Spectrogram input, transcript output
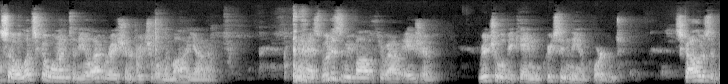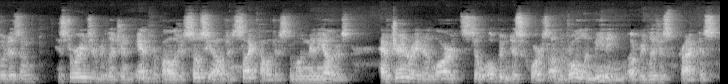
So let's go on to the elaboration of ritual in the Mahayana. As Buddhism evolved throughout Asia, ritual became increasingly important. Scholars of Buddhism, historians of religion, anthropologists, sociologists, psychologists, among many others, have generated a large, still open discourse on the role and meaning of religious practice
